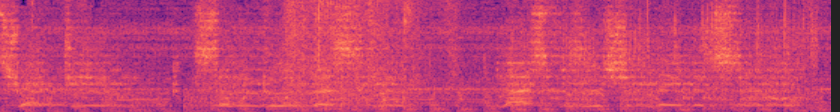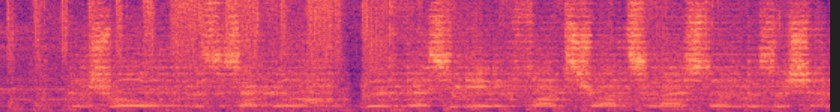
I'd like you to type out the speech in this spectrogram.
Foxtrot team. Someone go investigate. Last position, maintenance tunnel. Control, this is Echo. We're investigating Foxtrot's last known position.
